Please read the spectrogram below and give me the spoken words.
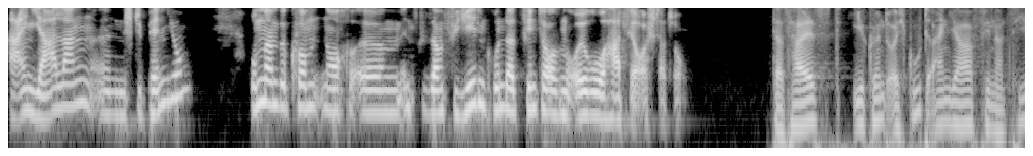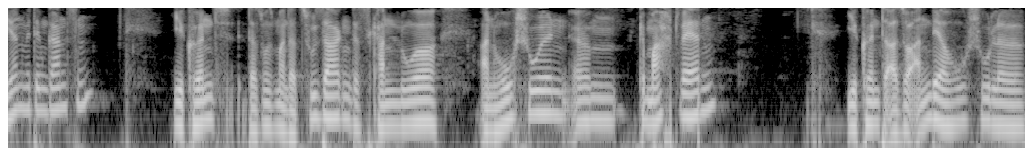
ein Jahr lang ein Stipendium und man bekommt noch ähm, insgesamt für jeden Gründer 10.000 Euro Hardware-Ausstattung. Das heißt, ihr könnt euch gut ein Jahr finanzieren mit dem Ganzen. Ihr könnt, das muss man dazu sagen, das kann nur an Hochschulen ähm, gemacht werden. Ihr könnt also an der Hochschule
